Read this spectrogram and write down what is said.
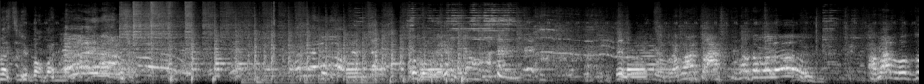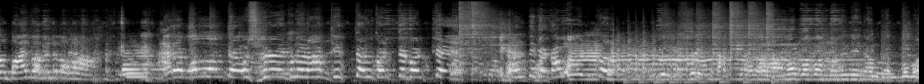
বাঁচিয়ে আমার লোকজন ভাই পাবে না বাবা আরে বললাম তো অসুরের কোনো রাম কীর্তন করতে করতে এখান থেকে আমার বাবা মনে নেই নাম বাবা।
